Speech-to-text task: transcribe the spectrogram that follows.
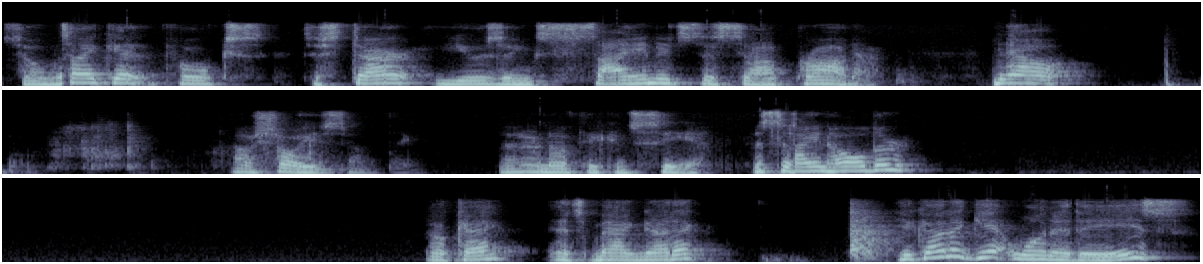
So once I get folks to start using signage to sell product. Now, I'll show you something. I don't know if you can see it. This is a sign holder. Okay, it's magnetic. You got to get one of these,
